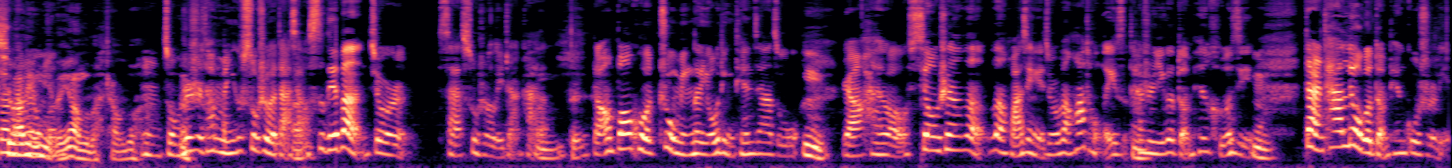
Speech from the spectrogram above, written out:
七八平米的样子吧，差不多。嗯，总之是他们一个宿舍的大小。嗯四叠半就是在宿舍里展开的。嗯，对，然后包括著名的有顶天家族，嗯然后还有萧山万万华镜，也就是万花筒的意思，它是一个短篇合集。嗯但是它六个短篇故事里，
